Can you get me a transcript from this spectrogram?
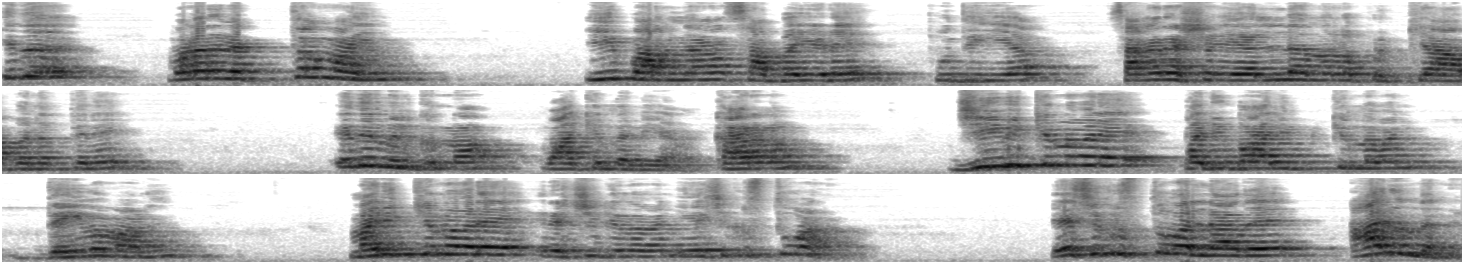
ഇത് വളരെ വ്യക്തമായും ഈ പറഞ്ഞ സഭയുടെ പുതിയ സഹരക്ഷകയല്ല എന്നുള്ള പ്രഖ്യാപനത്തിന് എതിർ നിൽക്കുന്ന വാക്യം തന്നെയാണ്. കാരണം ജീവിക്കുന്നവരെ പരിപാലിക്കുന്നവൻ ദൈവമാണ്. മരിക്കുന്നവരെ രക്ഷിക്കുന്നവൻ യേശു ക്രിസ്തുവാണ് യേശു ക്രിസ്തു അല്ലാതെ ആരും തന്നെ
